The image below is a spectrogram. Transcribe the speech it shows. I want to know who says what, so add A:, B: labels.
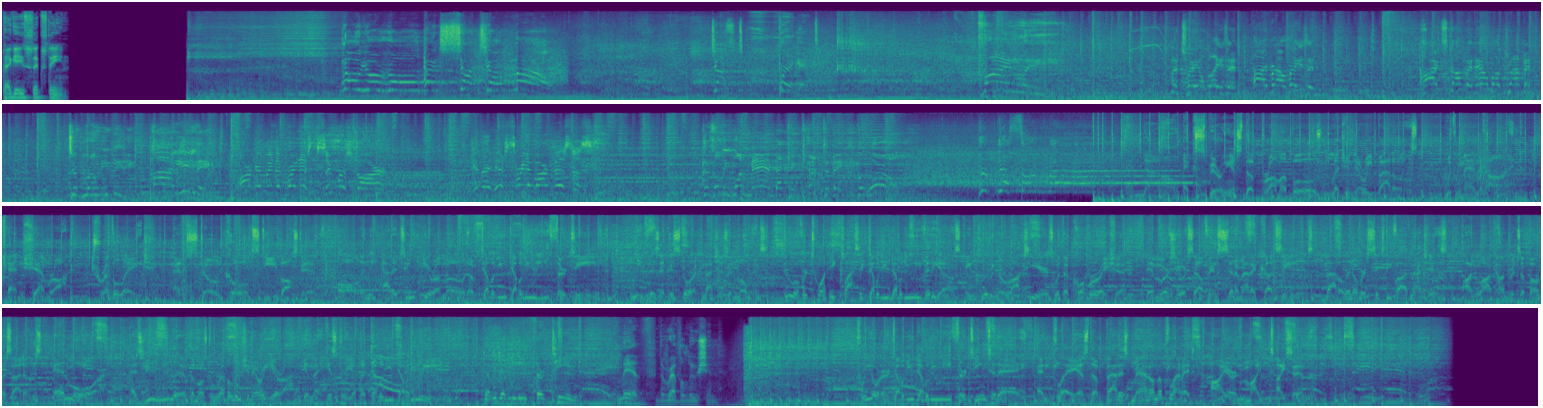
A: Peggy 16.
B: Know your role and shut your mouth. Just bring it. Finally. The trailblazing, eyebrow raising, heart stomping, elbow dropping, jabroni beating, pie eating.
C: arguably the greatest superstar in the history of our business.
B: There's only one man that can captivate the world. Yes, sir, man.
D: Now, experience the Brahma Bulls legendary battles with Mankind, Ken Shamrock, Triple H, and Stone Cold Steve Austin. All in the Era mode of WWE 13. Revisit historic matches and moments through over 20 classic WWE videos, including The Rock's years with the corporation. Immerse yourself in cinematic cutscenes, battle in over 65 matches, unlock hundreds of bonus items, and more as you relive the most revolutionary era in the history of the. WWE.
E: WWE 13. Live the revolution.
D: Pre-order WWE 13 today and play as the baddest man on the planet, Iron Mike Tyson.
